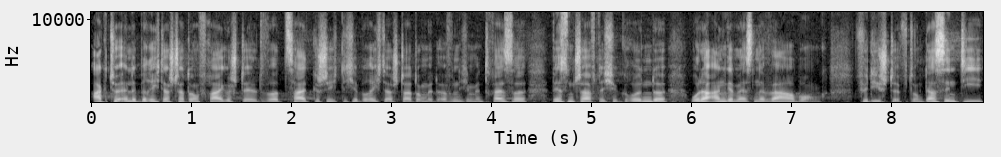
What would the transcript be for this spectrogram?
aktuelle Berichterstattung freigestellt wird, zeitgeschichtliche Berichterstattung mit öffentlichem Interesse, wissenschaftliche Gründe oder angemessene Werbung für die Stiftung. Das sind die,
